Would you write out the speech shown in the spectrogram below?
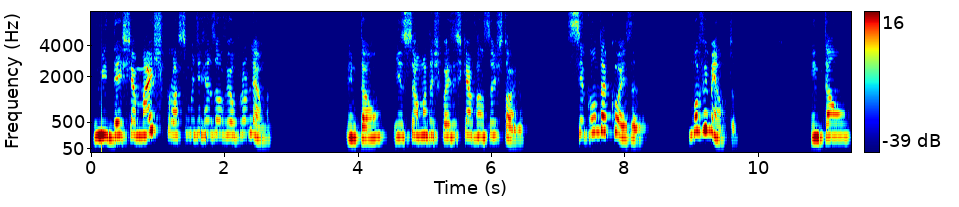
me deixa mais próximo de resolver o problema. Então, isso é uma das coisas que avança a história. Segunda coisa, movimento. Então,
